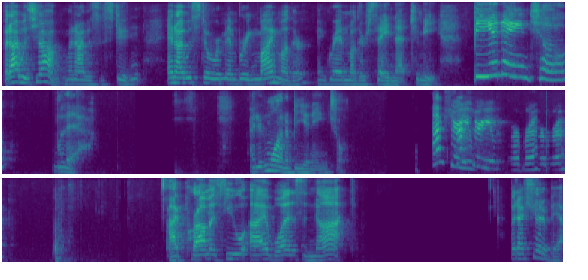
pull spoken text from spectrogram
But I was young when I was a student, and I was still remembering my mother and grandmother saying that to me. Be an angel. Blech. I didn't want to be an angel. I'm sure I'm you, sure you, Barbara. Barbara. I promise you I was not. But I should have been.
